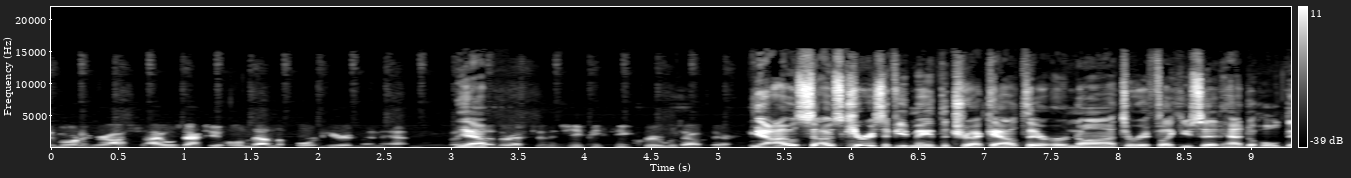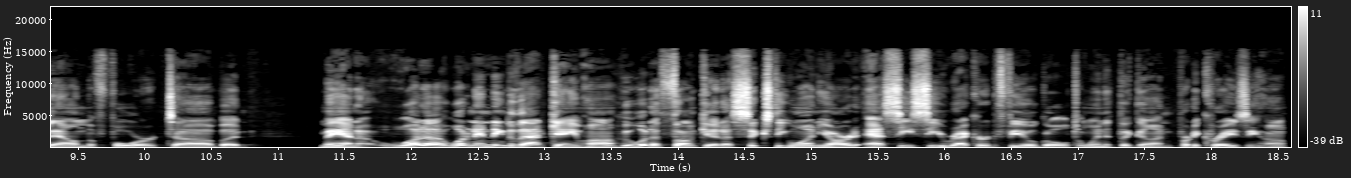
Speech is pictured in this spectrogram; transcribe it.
Good morning, Ross. I was actually holding down the fort here in Manhattan, but Yeah. uh, the rest of the GPC crew was out there. Yeah, I was I was curious if you'd made the trek out there or not, or if, like you said, had to hold down the fort. Uh, but man, uh, what a what an ending to that game, huh? Who would have thunk it? A 61-yard SEC record field goal to win at the gun. Pretty crazy, huh?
